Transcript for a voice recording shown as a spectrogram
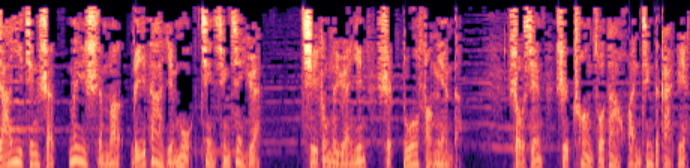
侠义精神为什么离大银幕渐行渐远？其中的原因是多方面的。首先是创作大环境的改变。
